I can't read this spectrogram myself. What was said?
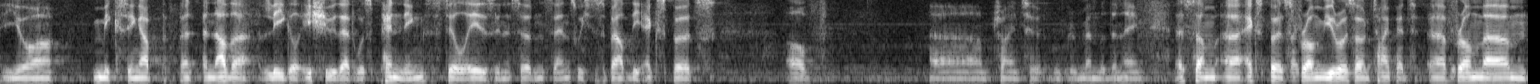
you're mixing up another legal issue that was pending, still is in a certain sense, which is about the experts of uh, I'm trying to remember the name. Uh, some uh, experts from Eurozone TIPED, uh, from um,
